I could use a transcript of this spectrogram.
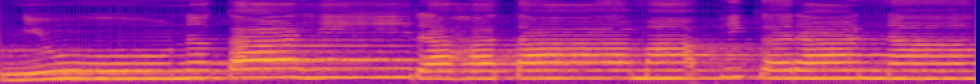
न्यून काही राहता माफी करांना.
